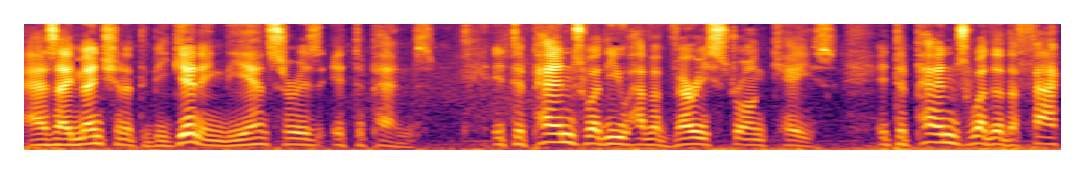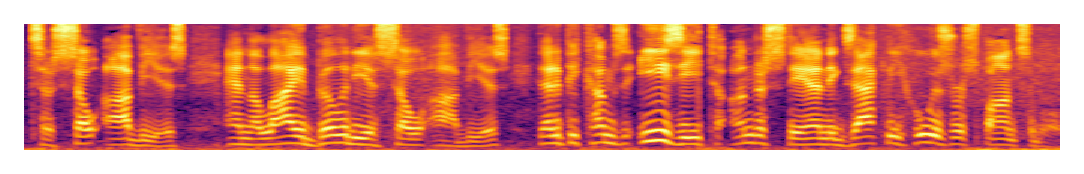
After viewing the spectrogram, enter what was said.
As I mentioned at the beginning, the answer is it depends. It depends whether you have a very strong case. It depends whether the facts are so obvious and the liability is so obvious that it becomes easy to understand exactly who is responsible.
